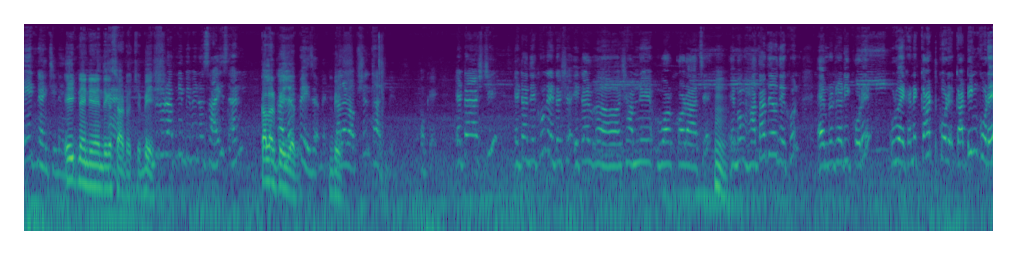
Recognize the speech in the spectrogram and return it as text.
899 এইট নাইনটি নাইন থেকে হ্যাঁ, স্টার্ট হচ্ছে বেশ। এগুলোর আপনি বিভিন্ন সাইজ এন্ড যাবেন। পেয়ে যাবেন। কালার অপশন থাকবে। ওকে এটা আসছি এটা দেখুন এটা এটার সামনে ওয়ার্ক করা আছে এবং হাতাতেও দেখুন এমব্রয়ডারি করে পুরো এখানে কাট করে কাটিং করে।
